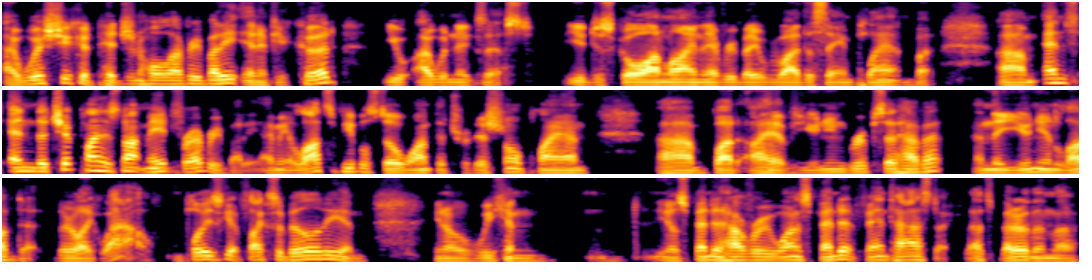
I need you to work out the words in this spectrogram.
I wish you could pigeonhole everybody, and if you could, you I wouldn't exist. You just go online and everybody would buy the same plan. But um, and and the chip plan is not made for everybody. I mean, lots of people still want the traditional plan, uh, but I have union groups that have it, and the union loved it. They're like, wow, employees get flexibility, and you know we can you know spend it however we want to spend it fantastic. That's better than the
